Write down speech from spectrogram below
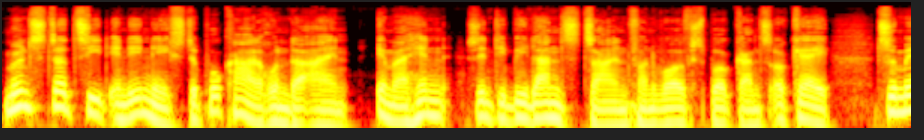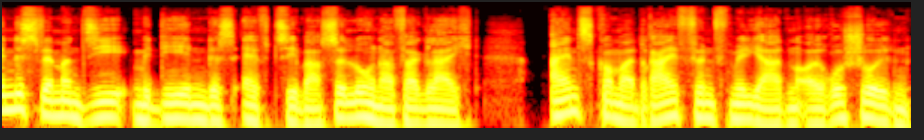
Münster zieht in die nächste Pokalrunde ein. Immerhin sind die Bilanzzahlen von Wolfsburg ganz okay, zumindest wenn man sie mit denen des FC Barcelona vergleicht. 1,35 Milliarden Euro Schulden,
